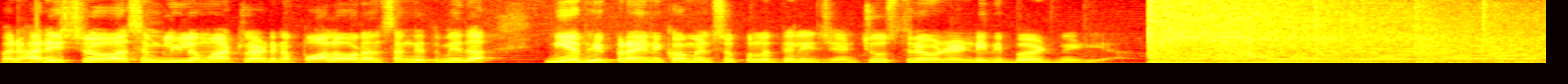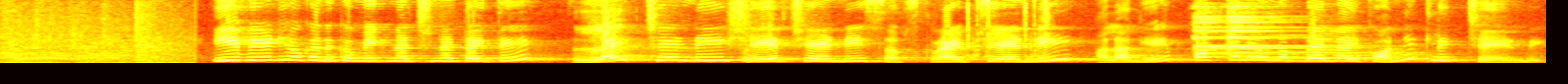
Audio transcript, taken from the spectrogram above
మరి హరీష్ రావు అసెంబ్లీలో మాట్లాడిన పోలవరం సంగతి మీద మీ అభిప్రాయాన్ని కామెంట్స్ రూపంలో తెలియజేయండి. చూస్తూనే ఉండండి ఇది బర్డ్ మీడియా. ఈ వీడియో కనుక మీకు నచ్చినట్టయితే లైక్ చేయండి షేర్ చేయండి సబ్స్క్రైబ్ చేయండి. అలాగే పక్కనే ఉన్న బెల్ ఐకాన్ని క్లిక్ చేయండి.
